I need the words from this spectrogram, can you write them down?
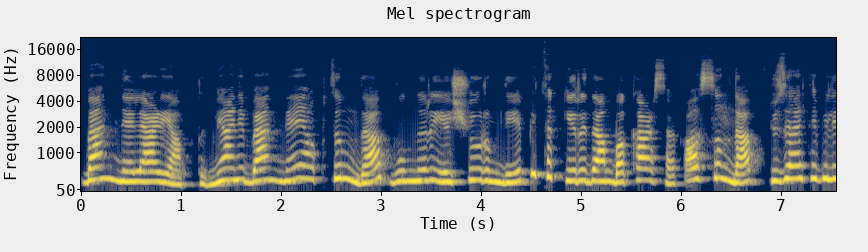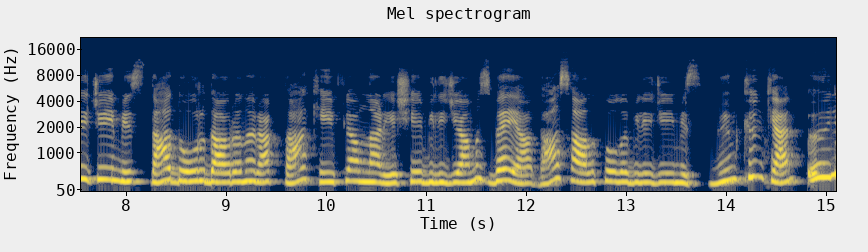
ben neler yaptım? Yani ben ne yaptım da bunları yaşıyorum diye bir tık geriden bakarsak aslında düzeltebileceğimiz, daha doğru davranarak daha keyifli anlar yaşayabileceğimiz veya daha sağlıklı olabileceğimiz mümkünken öyle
